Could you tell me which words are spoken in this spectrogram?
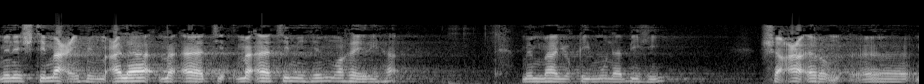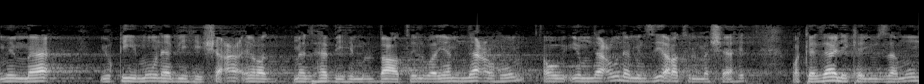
من اجتماعهم على مآتمهم وغيرها مما يقيمون به شعائر مما يقيمون به شعائر مذهبهم الباطل ويمنعهم أو يمنعون من زيارة المشاهد وكذلك يلزمون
